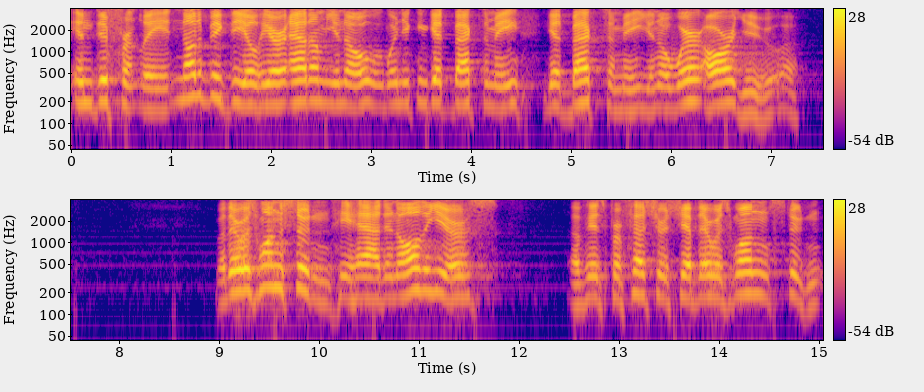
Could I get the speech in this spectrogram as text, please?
indifferently. Not a big deal here. Adam, you know, when you can get back to me, get back to me. You know, where are you? But there was one student he had in all the years of his professorship, there was one student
